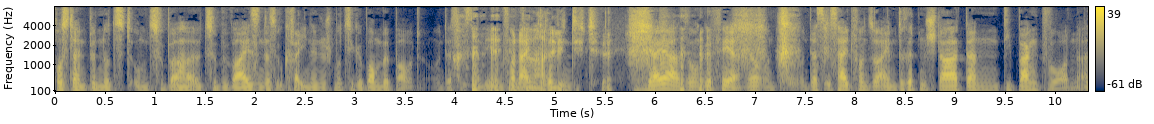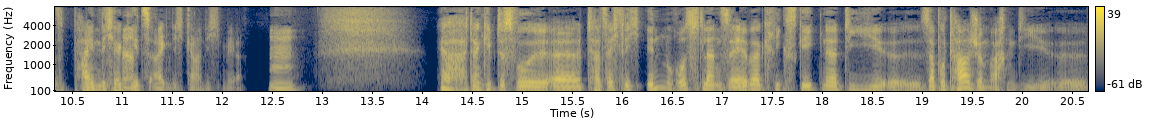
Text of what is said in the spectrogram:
Russland benutzt, um zu, be zu beweisen, dass Ukraine eine schmutzige Bombe baut. Und das ist dann eben von einem dritten. Ja, ja, so ungefähr. Ne? Und, und das ist halt von so einem dritten Staat dann debunked worden. Also peinlicher ja. geht's eigentlich gar nicht mehr. Mhm. Ja, dann gibt es wohl äh, tatsächlich in Russland selber Kriegsgegner, die äh, Sabotage machen, die äh,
